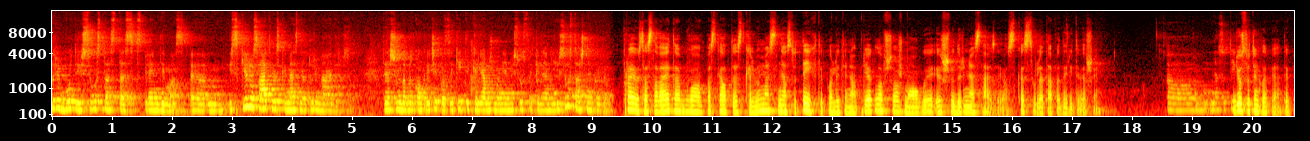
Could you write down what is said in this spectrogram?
turi būti išsiųstas tas sprendimas. Um, išskyrus atvejus, kai mes neturime adreso. Tai aš jums dabar konkrečiai pasakyti, keliam žmonėms išsiųsta, keliam neišsiųsta, aš negaliu. Praėjusią savaitę buvo paskelbtas skelbimas nesuteikti politinio prieglopščio žmogui iš Vidurinės Azijos. Kas siūlė tą padaryti viešai? Uh, nesuteikti. Jūsų tinklapyje, taip.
